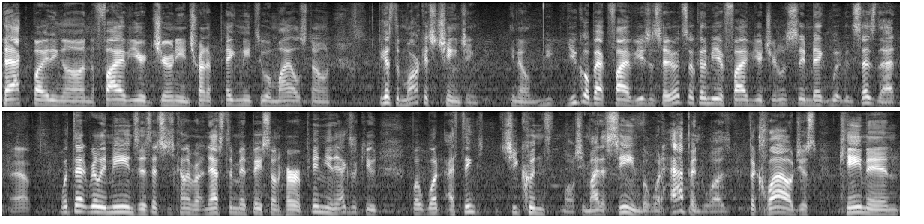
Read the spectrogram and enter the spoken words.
backbiting on the five-year journey and trying to peg me to a milestone, because the market's changing. You know, you, you go back five years and say, oh, it's not going to be a five-year journey. Let's say Meg Whitman says that. Yeah. What that really means is that's just kind of an estimate based on her opinion, execute. But what I think she couldn't, well, she might have seen, but what happened was the cloud just came in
